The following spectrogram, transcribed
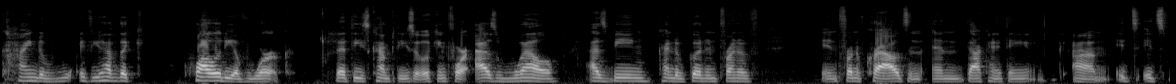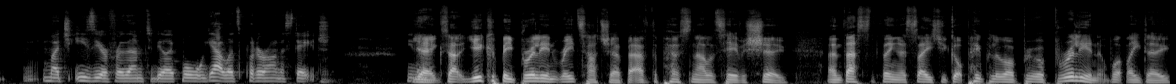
kind of if you have the quality of work that these companies are looking for as well as being kind of good in front of in front of crowds and, and that kind of thing um, it's it's much easier for them to be like well yeah let's put her on a stage you know? Yeah, exactly. You could be brilliant retoucher, but have the personality of a shoe. And that's the thing I say is you've got people who are, who are brilliant at what they do,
